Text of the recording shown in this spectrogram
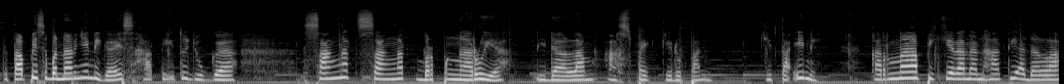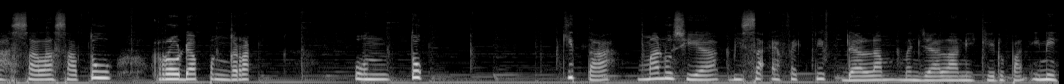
Tetapi sebenarnya nih guys, hati itu juga sangat-sangat berpengaruh ya di dalam aspek kehidupan kita ini. Karena pikiran dan hati adalah salah satu roda penggerak untuk kita manusia bisa efektif dalam menjalani kehidupan ini.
